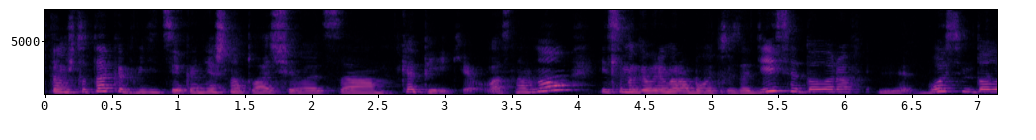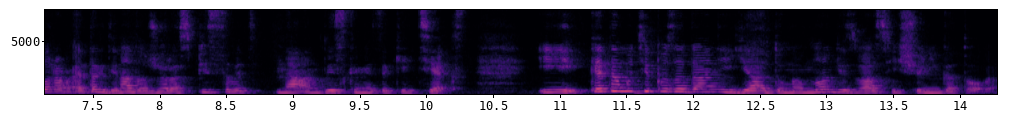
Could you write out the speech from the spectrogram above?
Потому что так, как видите, конечно, оплачиваются копейки. В основном, если мы говорим о работе за 10 долларов или 8 долларов, это где надо уже расписывать на английском языке текст. И к этому типу заданий, я думаю, многие из вас еще не готовы.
